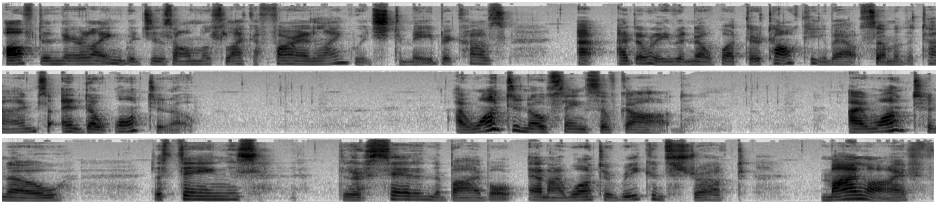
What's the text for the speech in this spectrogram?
Often their language is almost like a foreign language to me because I, I don't even know what they're talking about some of the times and don't want to know. I want to know things of God. I want to know the things that are said in the Bible, and I want to reconstruct my life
